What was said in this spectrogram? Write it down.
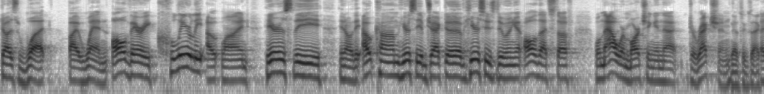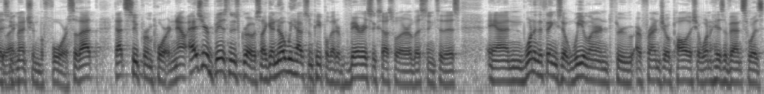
does what by when, all very clearly outlined. Here's the, you know, the outcome. Here's the objective. Here's who's doing it. All that stuff well, now we're marching in that direction. That's exactly as right. you mentioned before. So that that's super important. Now, as your business grows, like I know we have some people that are very successful that are listening to this, and one of the things that we learned through our friend Joe Polish at one of his events was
